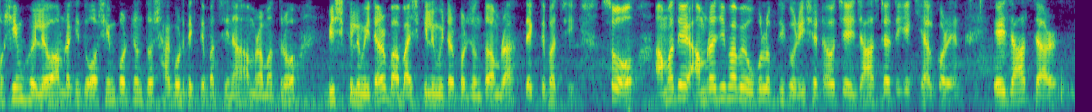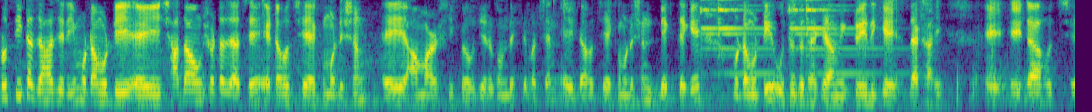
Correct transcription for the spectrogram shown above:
অসীম হলেও আমরা কিন্তু অসীম পর্যন্ত সাগর দেখতে পাচ্ছি না। আমরা মাত্র বিশ কিলোমিটার বা বাইশ কিলোমিটার পর্যন্ত আমরা দেখতে পাচ্ছি। সো আমাদের, আমরা যেভাবে উপলব্ধি করি সেটা হচ্ছে এই জাহাজটার দিকে খেয়াল করেন। এই জাহাজটার প্রতিটা জাহাজেরই মোটামুটি এই সাদা অংশটা যে আছে, এটা হচ্ছে অ্যাকোমোডেশন এই আমার শিপেও যেরকম দেখতে পাচ্ছেন, এইটা হচ্ছে অ্যাকোমোডেশন ডেক থেকে মোটামুটি উঁচুতে থাকে। আমি একটু এদিকে দেখাই। এটা হচ্ছে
